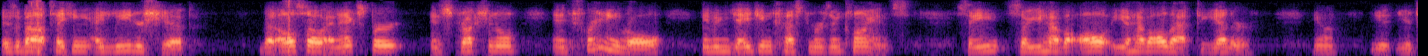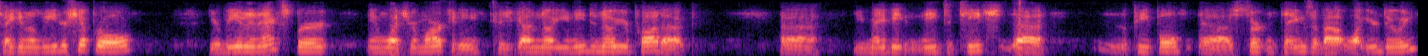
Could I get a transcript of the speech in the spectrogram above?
Is about taking a leadership but also an expert, instructional, and training role in engaging customers and clients. See, so you have all you have all that together. You know, you, are taking a leadership role. You're being an expert in what you're marketing because you got to know. You need to know your product. Uh, you maybe need to teach uh, the people uh, certain things about what you're doing,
